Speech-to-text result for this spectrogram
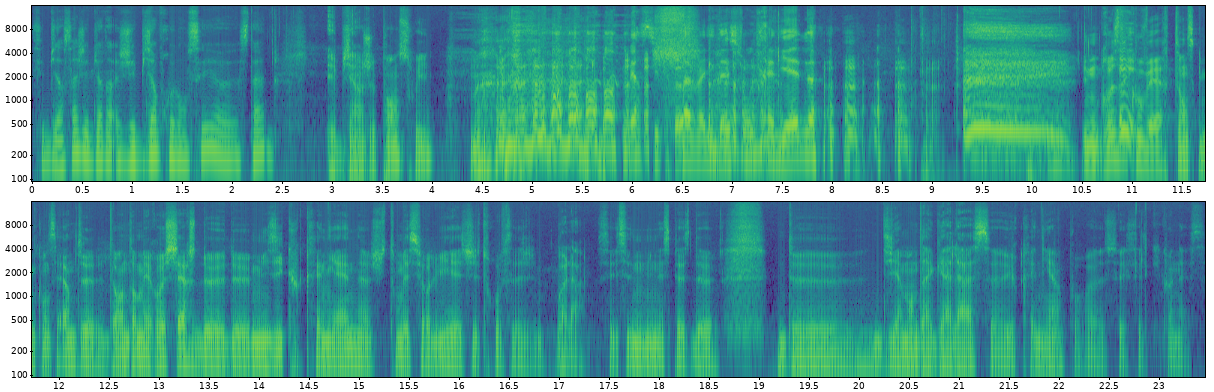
C'est bien ça, j'ai bien, j'ai bien prononcé, euh, Stan? Eh bien, je pense, oui. Merci pour la validation ukrainienne. Une grosse Et- découverte en ce qui me concerne de- dans, dans mes recherches de, de musique ukrainienne. Je suis tombé sur lui et je trouve, ça- voilà, c'est une, espèce de, de diamant d'agalas euh, ukrainien pour euh, ceux et celles qui connaissent.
